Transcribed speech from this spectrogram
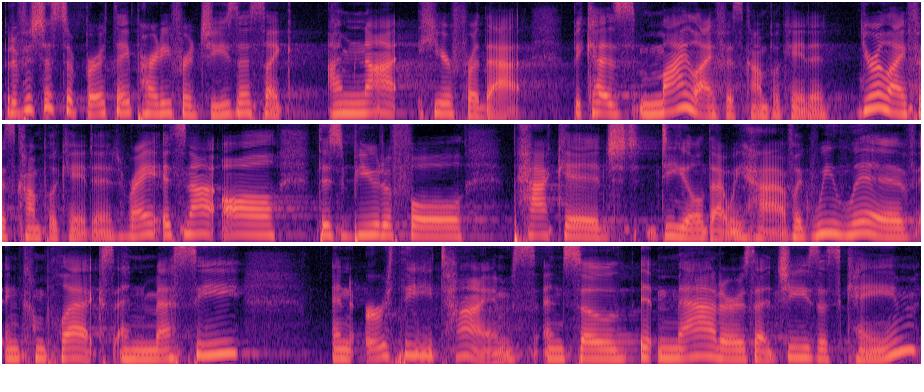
but if it's just a birthday party for Jesus, like, I'm not here for that because my life is complicated. Your life is complicated, right? It's not all this beautiful packaged deal that we have. Like, we live in complex and messy and earthy times. And so it matters that Jesus came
